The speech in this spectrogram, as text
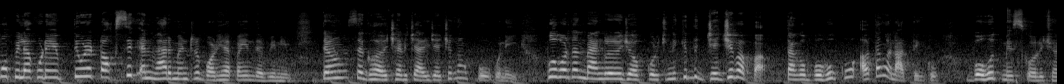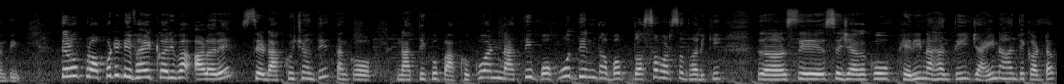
मो पा गोटे एमती गोटे टक्सिक एनभारमेंट बढ़ियापी देवी तेणु से घर छाड़ चली जाए पुह को नहीं पुह बर्तन बांगलोर जब जेजे बापा बोहू को आ बहुत मिस कर तेणु प्रपर्टी डिड करवा आड़े से डाकुंस नाती को पाख को एंड नाती बहुत दिन दस वर्ष धरिकी से जगह को फेरी ना जाती कटक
